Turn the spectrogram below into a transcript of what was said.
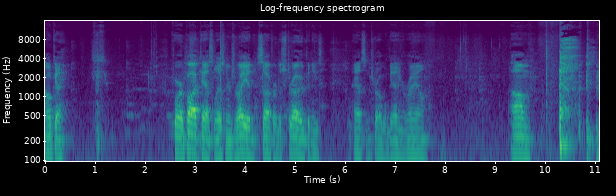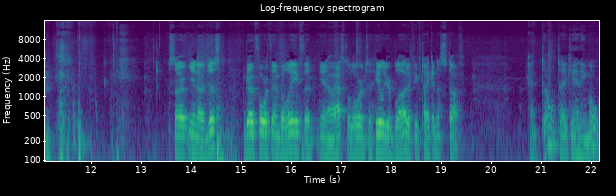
Okay. For our podcast listeners, Ray had suffered a stroke and he's had some trouble getting around. Um, so, you know, just go forth in belief that, you know, ask the Lord to heal your blood if you've taken this stuff. And don't take any more.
